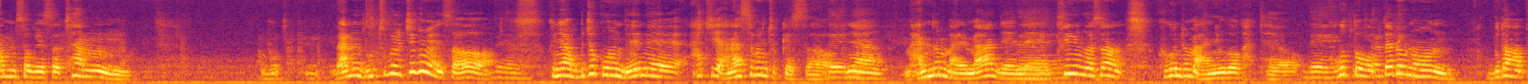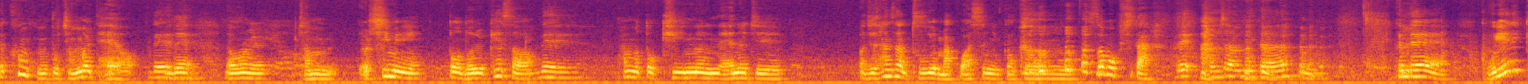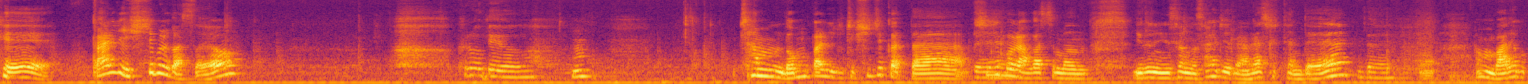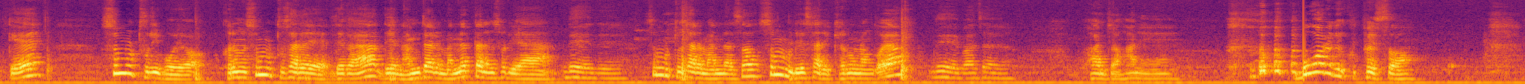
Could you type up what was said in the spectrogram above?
마음에는 마음 속에서 참 뭐, 나는 유튜브를 찍으면서 네. 그냥 무조건 내내 하지 않았으면 좋겠어. 네, 그냥 맞는 말만 내내 네. 틀린 것은 그건 좀 아닌 것 같아요. 네, 그것도 할 때로는 무당한테 큰 공부 정말 돼요. 네, 근데 네. 나 오늘 좀 열심히 또 노력해서 네. 한번 또기 있는 에너지 어제 산산 두 개 맞고 왔으니까 좀 써봅시다. 네, 감사합니다. 근데 왜 이렇게 빨리 시집을 갔어요? 그러게요. 응? 참 너무 빨리 일찍 시집 갔다. 네. 시집을 안 갔으면 이런 인생을 살지를 않았을 텐데. 네. 한번 말해볼게. 스물둘이 보여. 그러면 스물두 살에 내가 내 남자를 만났다는 소리야. 네, 네. 스물두 살에 만나서 스물네 살에 결혼한 거야? 네, 맞아요. 환장하네. 뭐가 그렇게 급했어?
